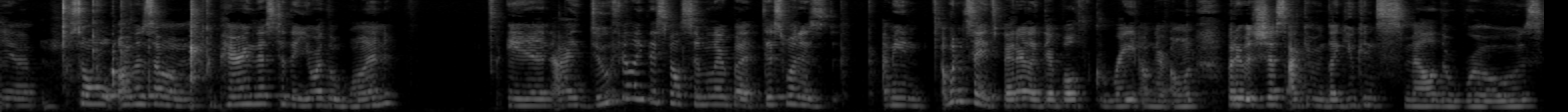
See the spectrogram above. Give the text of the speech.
Yeah. So I was um comparing this to the You're the One. And I do feel like they smell similar, but this one is I mean, I wouldn't say it's better. Like they're both great on their own, but it was just I can like you can smell the rose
